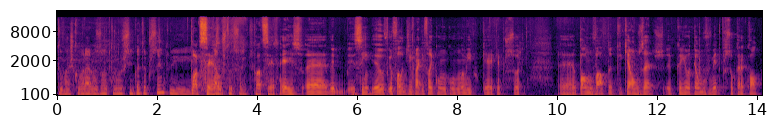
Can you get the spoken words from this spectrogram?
Tu vais cobrar os outros 50% e Pode ser. está o estudo feito. Pode ser, é isso. Uh, sim, eu, eu falei de para aqui falei com, com um amigo que é, que é professor, uh, o Paulo Noval, que, que há uns anos criou até o movimento Professor Caracol,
